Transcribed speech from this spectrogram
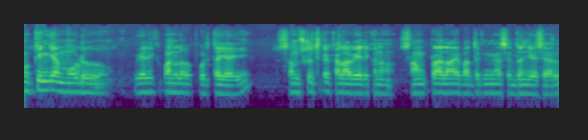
ముఖ్యంగా మూడు వేదిక పనులు పూర్తయ్యాయి. సాంస్కృతిక కళా వేదికను సాంప్రదాయబద్ధకంగా సిద్ధం చేశారు.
